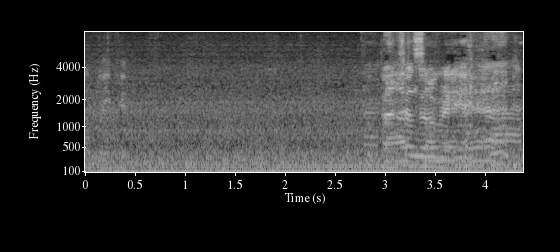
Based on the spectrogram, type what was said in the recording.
I'll bleep it. Bird Bird tongue over it, yeah. yeah.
